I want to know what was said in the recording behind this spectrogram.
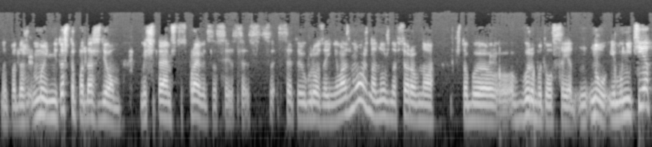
мы, подож... мы не то что подождем, мы считаем, что справиться с, с, с этой угрозой невозможно, нужно все равно, чтобы выработался ну, иммунитет,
